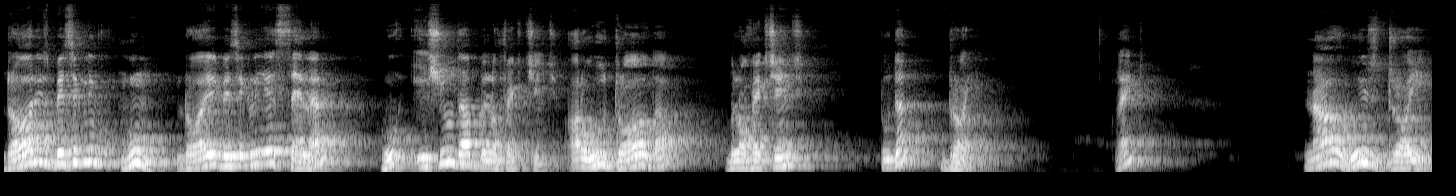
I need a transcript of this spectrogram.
drawer is basically whom? Drawer is basically a seller who issue the bill of exchange or who draw the bill of exchange to the drawee. Right? Now who is drawee?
